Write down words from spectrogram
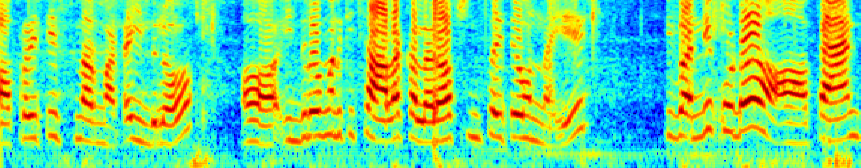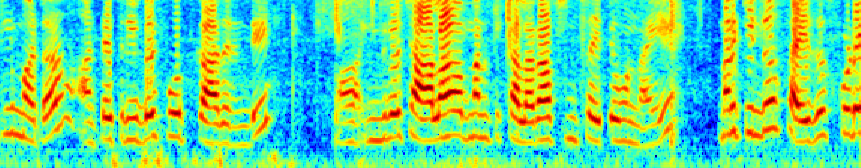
ఆఫర్ అయితే ఇస్తున్నారు అనమాట ఇందులో ఇందులో మనకి చాలా కలర్ ఆప్షన్స్ అయితే ఉన్నాయి. ఇవన్నీ కూడా ప్యాంట్లు మాట అంటే త్రీ బై ఫోర్త్ కాదండి. ఇందులో చాలా మనకి కలర్ ఆప్షన్స్ అయితే ఉన్నాయి. మనకి ఇందులో సైజెస్ కూడా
